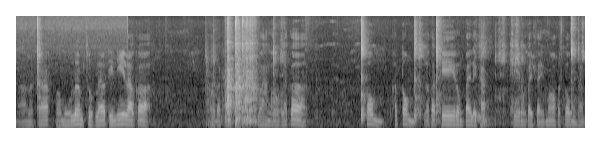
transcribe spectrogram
เอาละครับ พอหมูเริ่มสุกแล้วทีนี้เราก็เอากระทะวางออกแล้วก็ ต้มข้าวต้ม แล้วก็เทลงไปเลยครับ เทลงไปใส่หม้อข้าวต้มครับ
